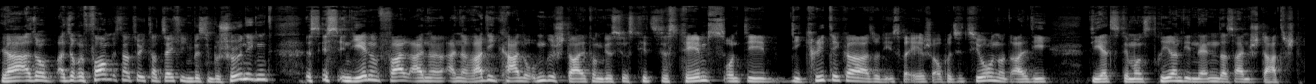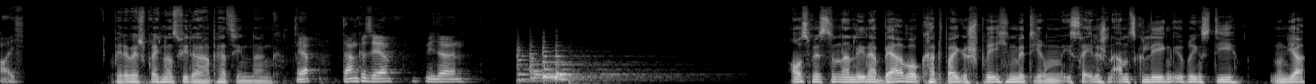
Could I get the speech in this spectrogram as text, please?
Ja, also, also Reform ist natürlich tatsächlich ein bisschen beschönigend. Es ist in jedem Fall eine, eine radikale Umgestaltung des Justizsystems und die, die Kritiker, also die israelische Opposition und all die, die jetzt demonstrieren, die nennen das einen Staatsstreich. Peter, wir sprechen uns wieder. Hab herzlichen Dank. Ja, danke sehr. Wieder. Außenministerin Annalena Baerbock hat bei Gesprächen mit ihrem israelischen Amtskollegen übrigens die nun ja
